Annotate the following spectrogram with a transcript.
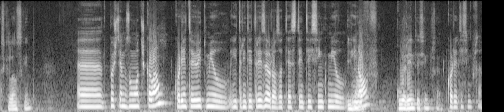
Escalão seguinte? Uh, depois temos um outro escalão, 48.033 euros até 75.009. 45%. 45%.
